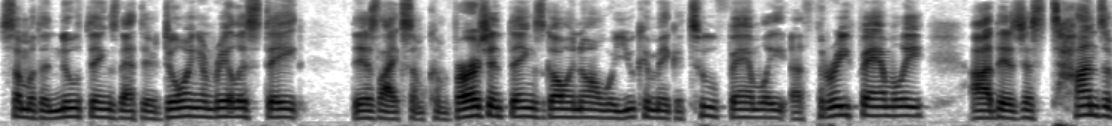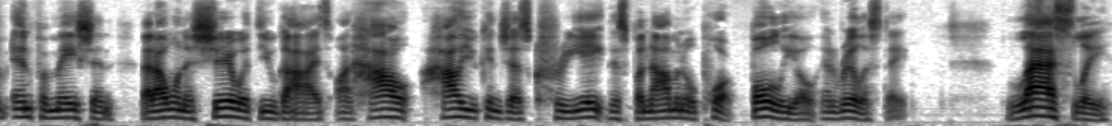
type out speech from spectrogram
some of the new things that they're doing in real estate. There's like some conversion things going on where you can make a two family, a three family. Uh, there's just tons of information that I want to share with you guys on how how you can just create this phenomenal portfolio in real estate. Lastly,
